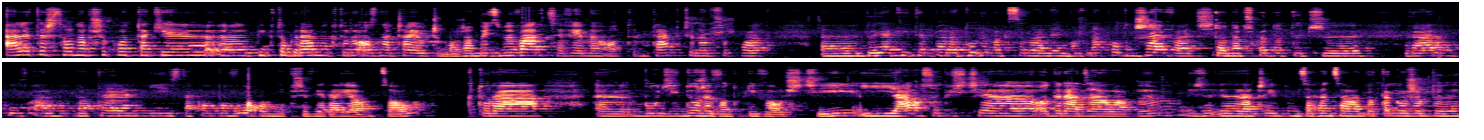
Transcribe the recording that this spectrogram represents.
ale też są na przykład takie e, piktogramy, które oznaczają, czy można być zmywarce, wiemy o tym, tak? Czy na przykład do jakiej temperatury maksymalnej można podgrzewać. To na przykład dotyczy garnków albo patelni z taką powłoką nieprzywierającą która e, budzi duże wątpliwości i ja osobiście odradzałabym, raczej bym zachęcała do tego, żeby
